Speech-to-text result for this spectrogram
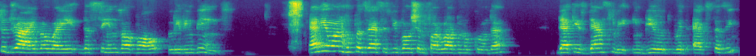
to drive away the sins of all living beings. Anyone who possesses devotion for Lord Mukunda, that is densely imbued with ecstasy,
